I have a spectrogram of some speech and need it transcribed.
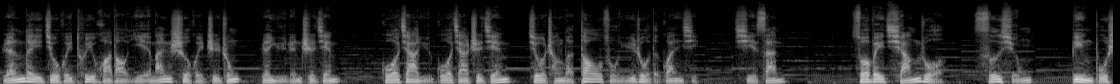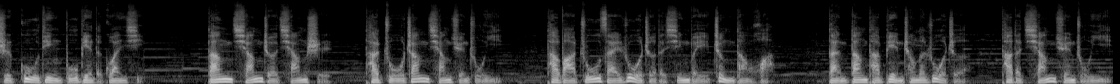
人类就会退化到野蛮社会之中，人与人之间。国家与国家之间就成了刀俎鱼肉的关系。其三，所谓强弱雌雄，并不是固定不变的关系。当强者强时，他主张强权主义，他把主宰弱者的行为正当化；但当他变成了弱者，他的强权主义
